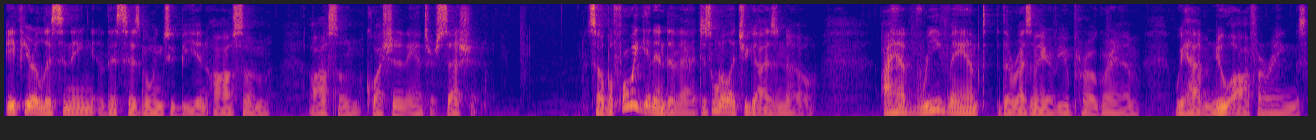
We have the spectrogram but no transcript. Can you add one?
if you're listening, this is going to be an awesome, awesome question and answer session. So before we get into that, just want to let you guys know I have revamped the resume review program. We have new offerings,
